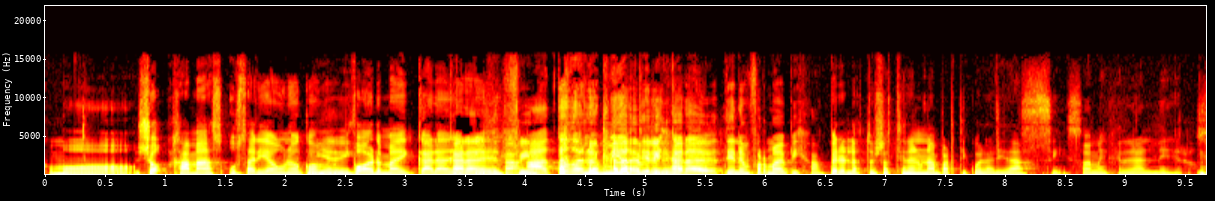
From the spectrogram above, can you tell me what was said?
como. Yo jamás usaría uno con Miedi. forma y cara de Cara pija. Ah, todos los míos tienen pija. cara de- tienen forma de pija. Pero los tuyos tienen una particularidad. Sí, son en general negros.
